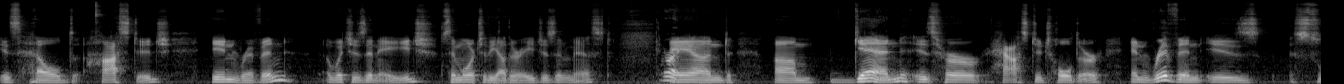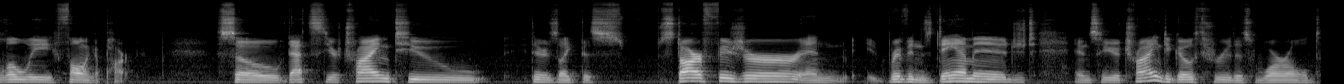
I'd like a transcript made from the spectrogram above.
is held hostage in Riven, which is an age similar to the other ages in Myst, Right. and um, Gehn is her hostage holder, and Riven is slowly falling apart. So that's you're trying to. There's like this star fissure, and Riven's damaged, and so you're trying to go through this world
